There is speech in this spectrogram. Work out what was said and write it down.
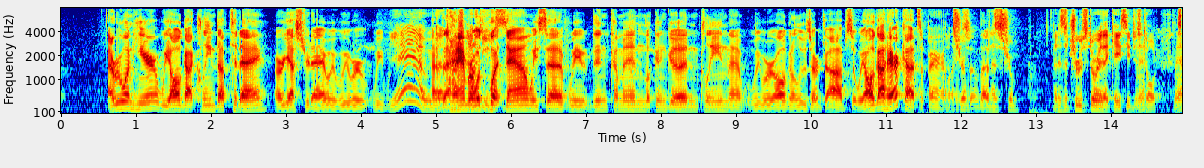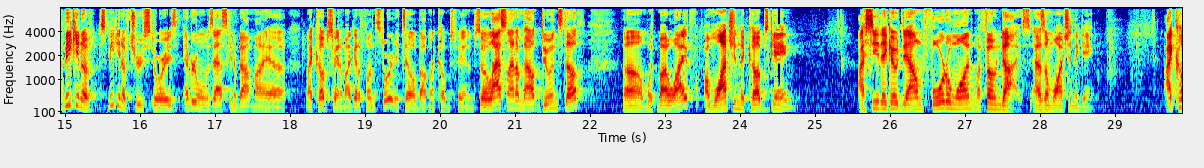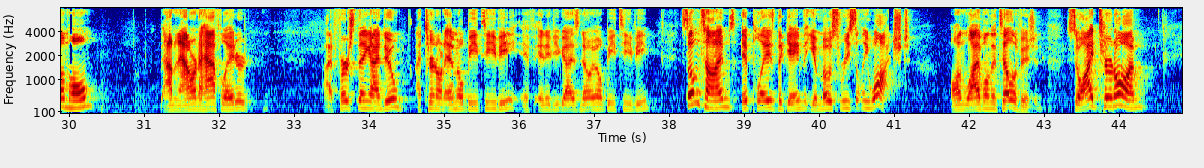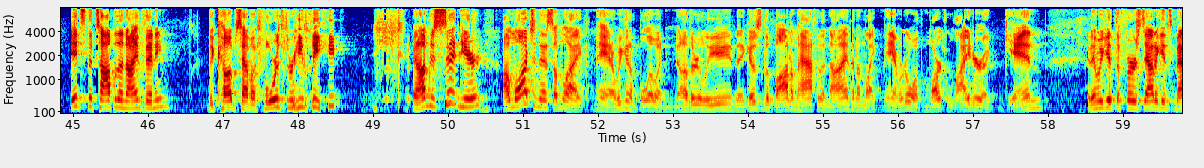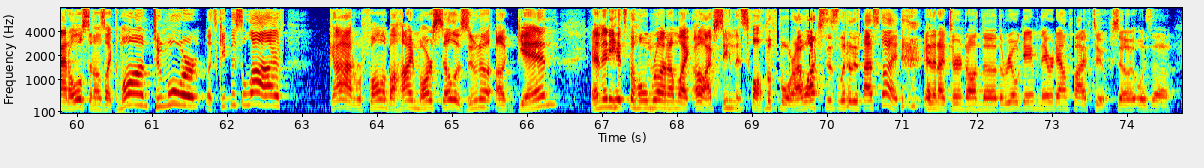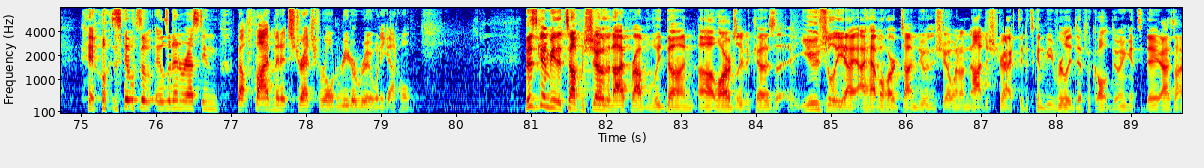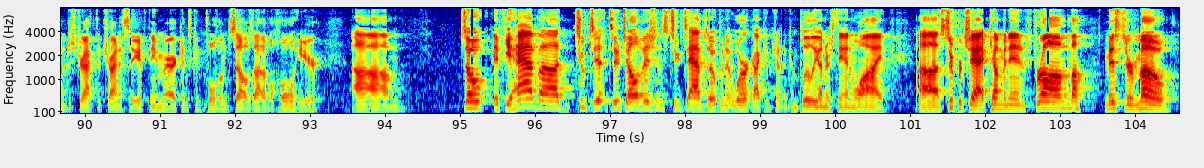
everyone here, we all got cleaned up today or yesterday. We, we were we Yeah, we uh, got the hammer was put down. We said if we didn't come in looking good and clean, that we were all going to lose our jobs. So we all got haircuts apparently. That's true. So that's, that's, true. That is a true story that Casey just Yeah, told. yeah. Speaking of speaking of true stories, everyone was asking about my uh, my Cubs fandom. I got a fun story to tell about my Cubs fandom. So last night I'm out doing stuff um, with my wife. I'm watching the Cubs game. I see they go down four to one. My phone dies as I'm watching the game. I come home about an hour and a half later. I first thing I do, I turn on MLB TV. If any of you guys know MLB TV, sometimes it plays the game that you most recently watched on live on the television. So I turn on, it's the top of the ninth inning. The Cubs have a 4 3 lead. And I'm just sitting here, I'm watching this. I'm like, man, are we going to blow another lead? And then it goes to the bottom half of the ninth. And I'm like, man, we're going with Mark Leiter again. And then we get the first out against Matt Olson. I was like, come on, two more. Let's keep this alive. God, we're falling behind Marcell Ozuna again. And then he hits the home run. I'm like, oh, I've seen this all before. I watched this literally last night. And then I turned on the, the real game and they were down 5-2. So it was a it was it was a it was an interesting about five minute stretch for old Rita Roo when he got home. This is going to be the toughest show that I've probably done, uh, largely because uh, usually I, I have a hard time doing the show when I'm not distracted. It's going to be really difficult doing it today as I'm distracted trying to see if the Americans can pull themselves out of a hole here. Um, so if you have uh, two, t- two televisions, two tabs open at work, I can c- completely understand why. Uh, Super chat coming in from Mr. Mo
